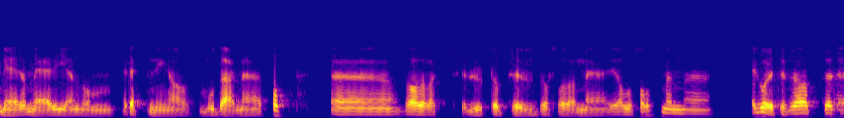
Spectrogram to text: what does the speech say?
mer og mer i en sånn retning av moderne pop. Eh, da hadde det vært lurt å prøve å få deg med, i alle fall. Men eh, jeg går ut ifra at eh,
